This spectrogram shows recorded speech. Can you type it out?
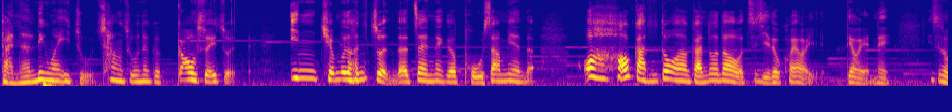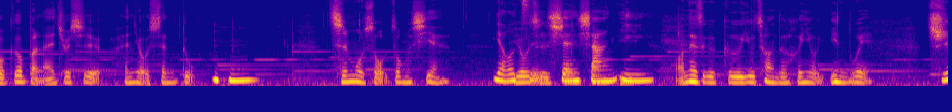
反而另外一组唱出那个高水准，音全部都很准的在那个谱上面的，哇，好感动啊，感动到我自己都快要掉眼泪。这首歌本来就是很有深度，嗯哼，慈母手中线，游游子子身身上上衣，哦，那这个歌又唱的很有韵味。慈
